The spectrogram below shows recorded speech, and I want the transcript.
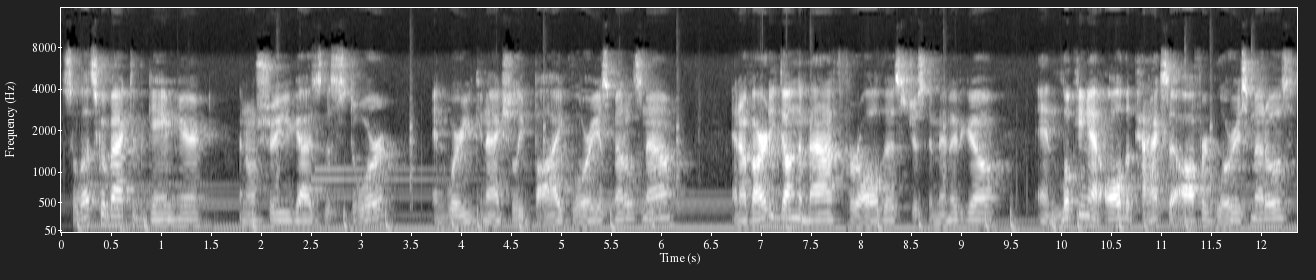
So let's go back to the game here and I'll show you guys the store and where you can actually buy glorious medals now. And I've already done the math for all this just a minute ago. And looking at all the packs that offer glorious medals,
